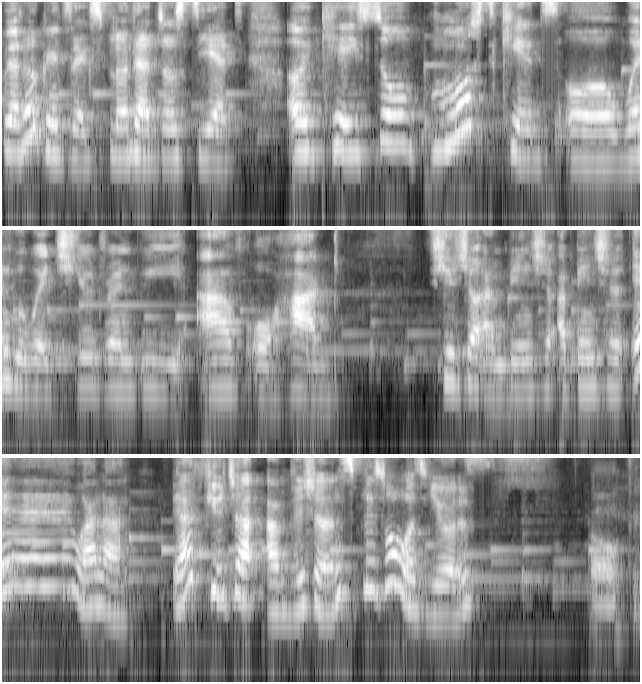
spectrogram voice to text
we are not going to explore that just yet. Okay, so most kids, or when we were children, we have or had future ambition. ambition. Eh, voila. We had future ambitions. Please, what was yours? Oh, okay.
